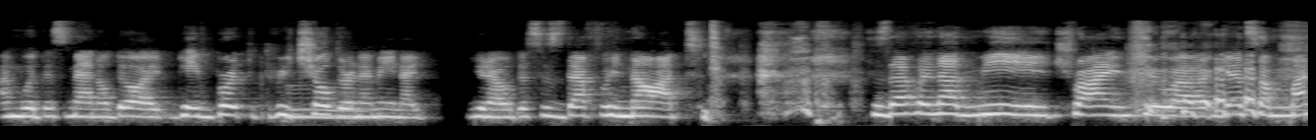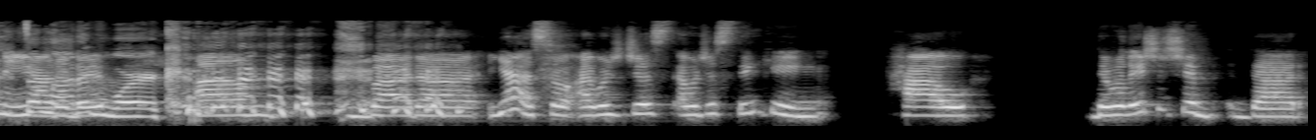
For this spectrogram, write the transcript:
I'm with this man? Although I gave birth to three mm. children, I mean, I, you know, this is definitely not, this is definitely not me trying to uh, get some money out of it. work. um, but uh, yeah, so I was just, I was just thinking how the relationship that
